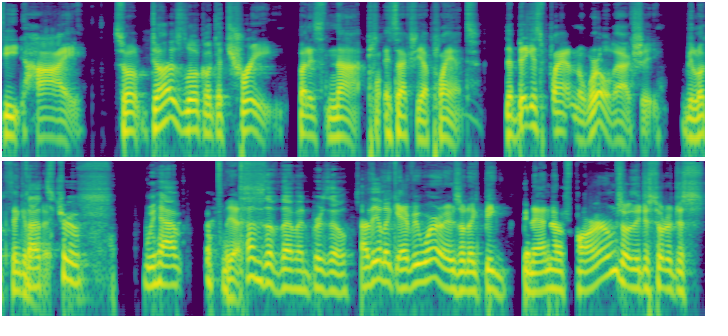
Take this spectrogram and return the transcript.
feet high. So it does look like a tree, but it's not. It's actually a plant. The biggest plant in the world, actually. If you look, think about it. That's true. We have. Yes. tons of them in Brazil. Are they like everywhere? Is it like big banana farms, or are they just sort of just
